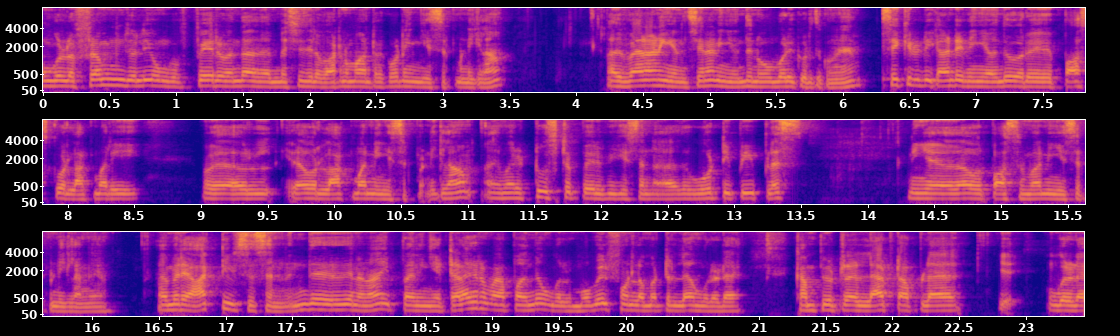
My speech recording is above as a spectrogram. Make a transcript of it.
உங்களோட ஃப்ரம்னு சொல்லி உங்கள் பேர் வந்து அந்த மெசேஜில் வரணுமான்ற கூட நீங்கள் செட் பண்ணிக்கலாம். அது வேணாம் நீங்கள் நினச்சிங்கன்னா நீங்கள் வந்து நோபடி கொடுத்துக்கோங்க. செக்யூரிட்டிக்காண்டி நீங்கள் வந்து ஒரு பாஸ்கோட் லாக் மாதிரி ஏதாவது ஒரு லாக் மாதிரி நீங்கள் செட் பண்ணிக்கலாம். அதே மாதிரி டூ ஸ்டெப் வெரிஃபிகேஷன் அதாவது ஓடிபி ப்ளஸ் நீங்கள் ஏதாவது ஒரு பாஸ்வேர்ட் மாதிரி நீங்கள் செட் பண்ணிக்கலாங்க. அதுமாதிரி ஆக்டிவ் செஷன் இந்த இது என்னென்னா இப்போ நீங்கள் டெலகிராம் ஆப்பை வந்து உங்கள் மொபைல் ஃபோனில் மட்டும் இல்லை உங்களோட கம்ப்யூட்டர் லேப்டாப்பில் உங்களோட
